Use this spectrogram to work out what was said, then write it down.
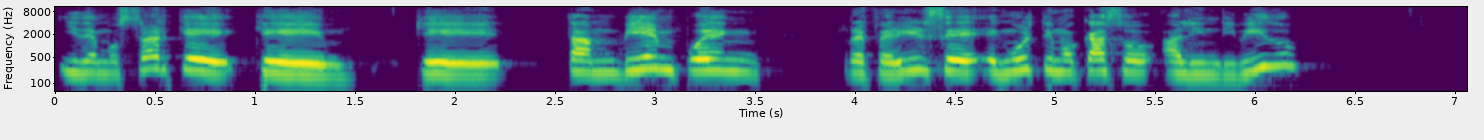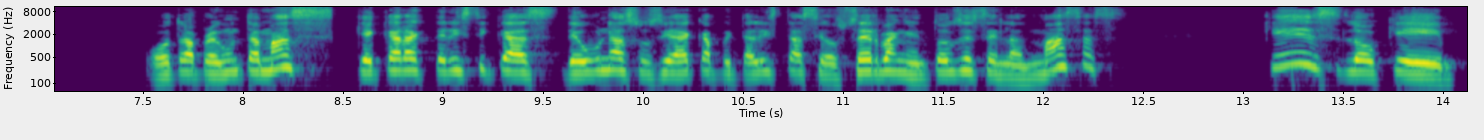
y demostrar que, que, también pueden referirse en último caso al individuo. Otra pregunta más, ¿qué características de una sociedad capitalista se observan entonces en las masas? ¿Qué es lo que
